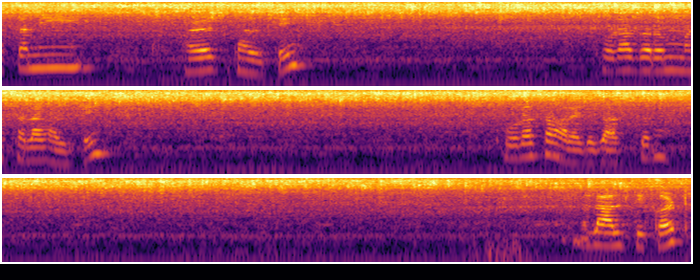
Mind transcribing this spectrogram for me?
आता मी हळद घालते. थोडा गरम मसाला घालते. थोडासा घालायचा जास्त ना लाल तिखट.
